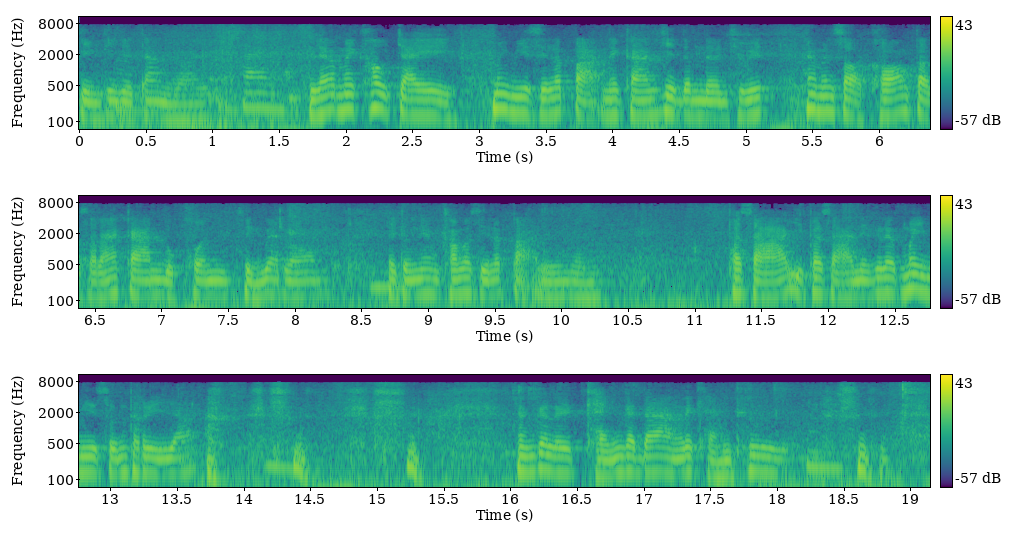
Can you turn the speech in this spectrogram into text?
จริงที่จะตั้งไว้ใช่ค่ะแล้วไม่เข้าใจไม่มีศิลปะในการที่จะดำเนินชีวิต ให้มันสอดคล้องต่อสถานการณ์บุคคลสิ่งแวดล้อมในตรงเนี้ยคำว่าศิลปะนี่เหมือนกันภาษาอีกภาษาหนึ่งก็เรียกไม่มีสุนทรียะนั่นก็เลยแข็งกระด้างและแข็งทื่ออ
